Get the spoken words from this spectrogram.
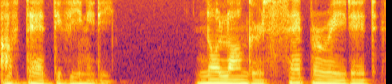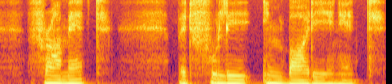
of that divinity, no longer separated from it, but fully embodying it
